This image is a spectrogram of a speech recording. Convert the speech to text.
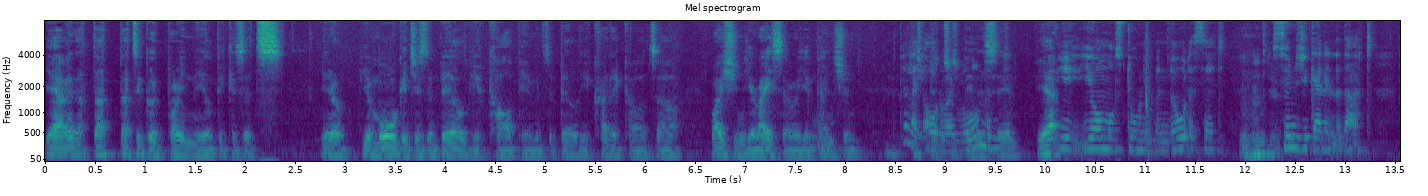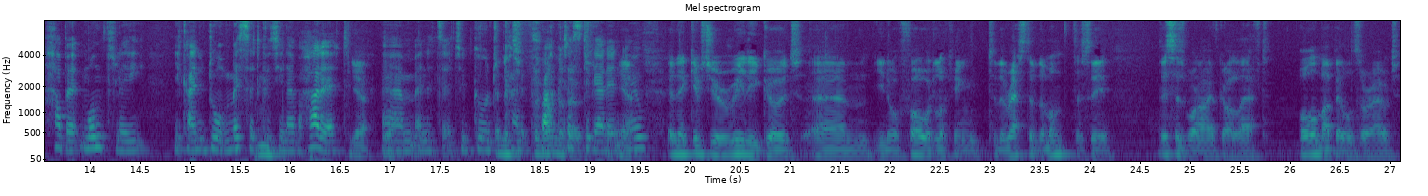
yeah I mean that, that that's a good point Neil because it's you know your mortgage is a bill your car payments a bill your credit cards are why shouldn't your ISA or your pension A bit like just be- auto just be the enrollment. same yeah You, you almost don't even notice it. Mhm. Yeah. As soon as you get into that habit monthly, you kind of don't miss it because Mm. you never had it. Yeah. Yeah. Um, and it's, it's a good And kind of practice to get into. Yeah. And it gives you a really good, um, you know, forward looking to the rest of the month to say, this is what I've got left. All my bills are out.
